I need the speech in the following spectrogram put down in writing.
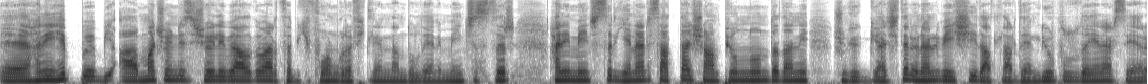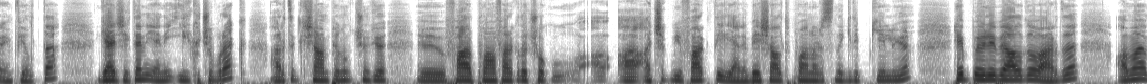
e, hani hep bir maç öncesi şöyle bir algı var tabii ki form grafiklerinden dolayı. Yani Manchester hani Manchester yenerse hatta şampiyonluğunda da hani çünkü gerçekten önemli bir eşiği de atlardı yani. Liverpool'u da yenerse eğer Enfield'da gerçekten yani ilk üçü bırak artık şampiyonluk çünkü e, far, puan farkı da çok a, açık bir fark değil. Yani 5-6 puan arasında gidip geliyor. Hep böyle bir algı vardı. Ama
